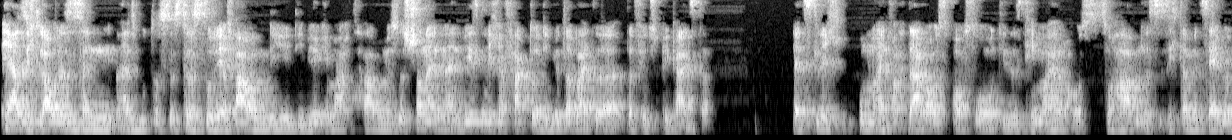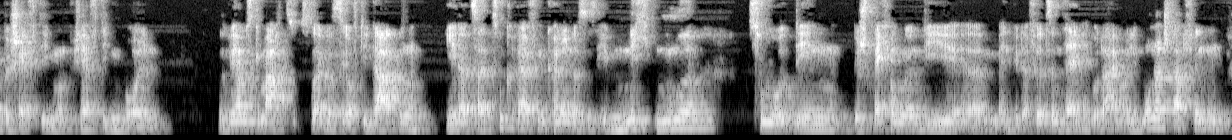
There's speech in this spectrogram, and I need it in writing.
Ja, also ich glaube, das ist ein, also das ist das so die Erfahrung, die, die wir gemacht haben. Es ist schon ein, ein wesentlicher Faktor, die Mitarbeiter dafür zu begeistern. Letztlich, um einfach daraus auch so dieses Thema heraus zu haben, dass sie sich damit selber beschäftigen und beschäftigen wollen. Also wir haben es gemacht, sozusagen, dass sie auf die Daten jederzeit zugreifen können, dass es eben nicht nur zu den Besprechungen, die ähm, entweder 14-tägig oder einmal im Monat stattfinden,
